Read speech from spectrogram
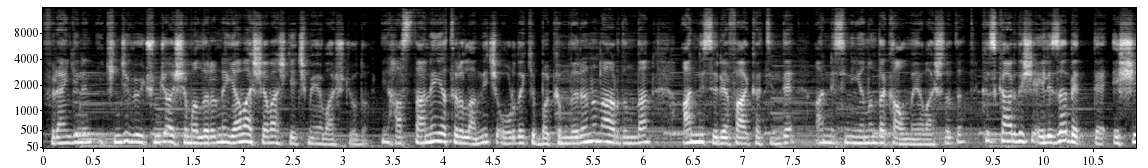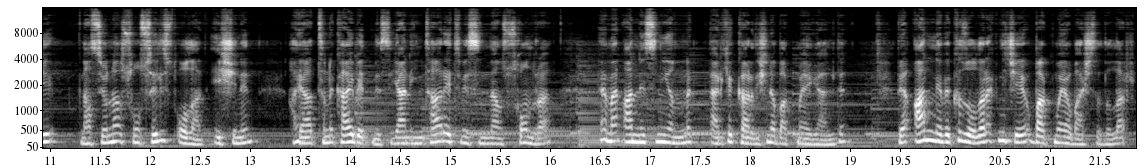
frenginin ikinci ve üçüncü aşamalarını yavaş yavaş geçmeye başlıyordu. Hastaneye yatırılan Nietzsche oradaki bakımlarının ardından annesi refakatinde annesinin yanında kalmaya başladı. Kız kardeşi Elizabeth de eşi nasyonal sosyalist olan eşinin hayatını kaybetmesi yani intihar etmesinden sonra hemen annesinin yanına erkek kardeşine bakmaya geldi ve anne ve kız olarak Nietzsche'ye bakmaya başladılar.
